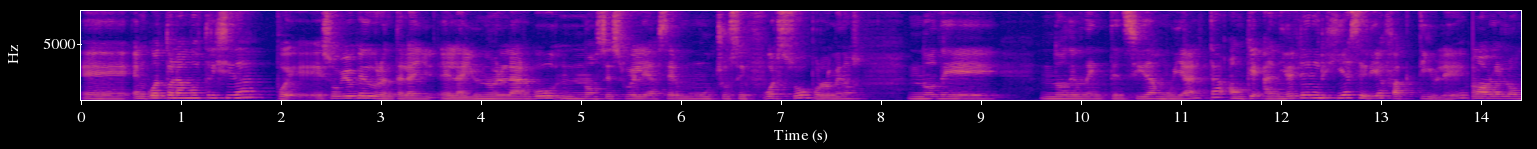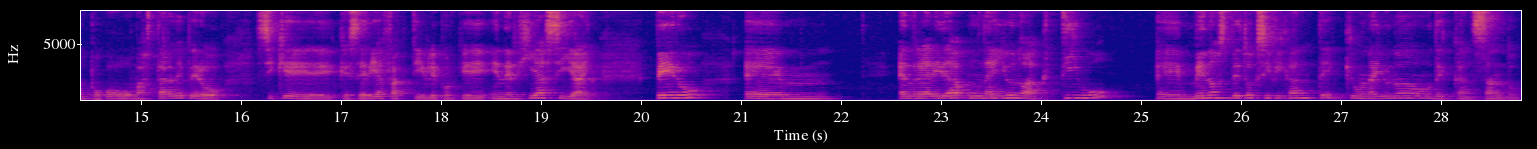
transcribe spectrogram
Eh, en cuanto a la motricidad, pues es obvio que durante el, ayuno largo no se suele hacer mucho esfuerzo, por lo menos no de, no de una intensidad muy alta, aunque a nivel de energía sería factible. ¿eh? Vamos a hablarlo un poco más tarde, pero sí que, sería factible, porque energía sí hay. Pero em, en realidad un ayuno activo eh, menos detoxificante que un ayuno descansando.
